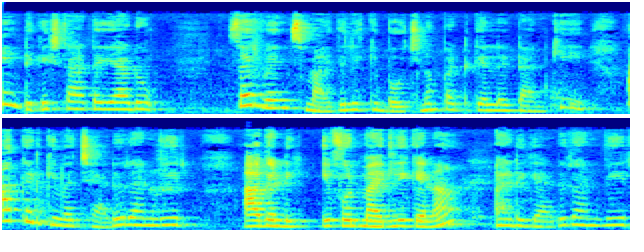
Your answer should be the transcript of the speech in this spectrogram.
ఇంటికి స్టార్ట్ అయ్యాడు. సర్వెంట్స్ మైథిలికి భోజనం పట్టుకెళ్ళే టైంకి అక్కడికి వచ్చాడు రణ్వీర్. ఆగండి ఈ ఫుడ్ మైథిలికేనా అడిగాడు రణ్వీర్.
